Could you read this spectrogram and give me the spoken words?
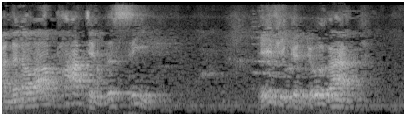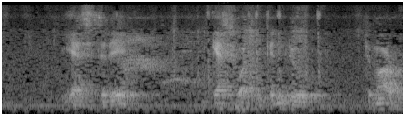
And then Allah parted the sea. If he could do that yesterday, guess what he can do tomorrow?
